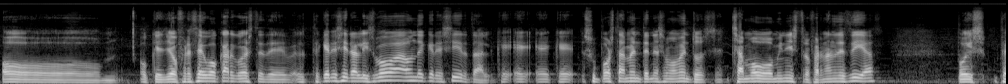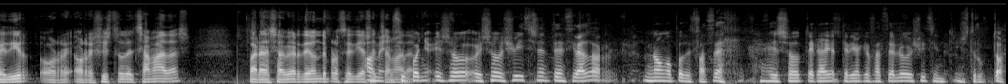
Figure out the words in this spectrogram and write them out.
o, o que lle ofreceu o cargo este de te queres ir a Lisboa, onde queres ir tal, que, eh, eh que supostamente nese momento chamou o ministro Fernández Díaz pois pedir o, re, o registro de chamadas para saber de onde procedía esa Home, chamada. Supoño, eso, eso o xuiz sentenciador non o pode facer. Eso tería, teria que facelo o xuiz instructor.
